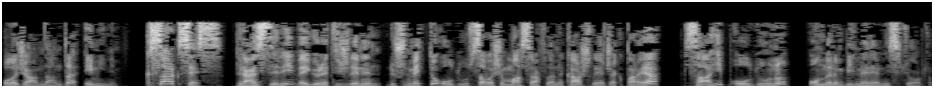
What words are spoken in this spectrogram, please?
olacağından da eminim. Kısarkses, prensleri ve yöneticilerinin düşünmekte olduğu savaşın masraflarını karşılayacak paraya sahip olduğunu onların bilmelerini istiyordu.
